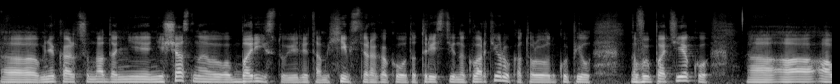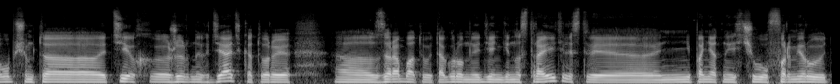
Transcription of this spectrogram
мне кажется, надо не несчастного баристу или там хипстера какого-то трясти на квартиру, которую он купил в ипотеку, а, а, а в общем-то, тех жирных дядь, которые которые э, зарабатывают огромные деньги на строительстве, э, непонятно из чего формируют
